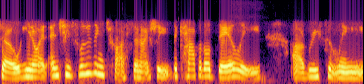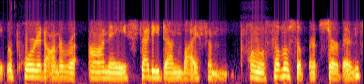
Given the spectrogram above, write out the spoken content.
so, you know, and, and, she's losing trust. And actually, the Capital Daily uh, recently reported on a, on a study done by some former civil servants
